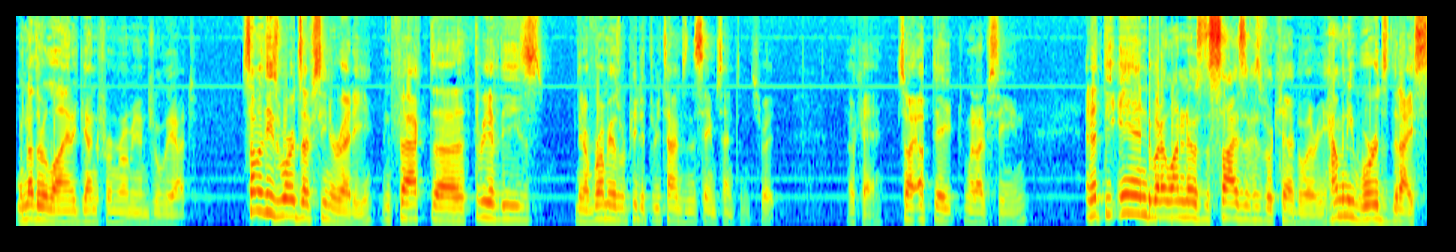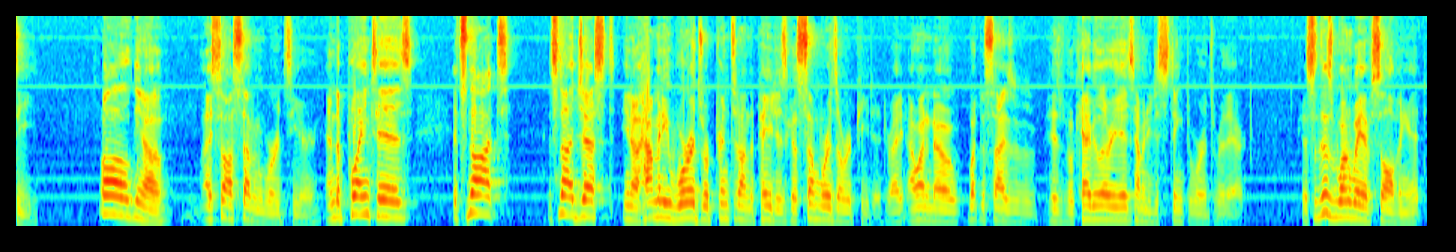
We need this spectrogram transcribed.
another line again from Romeo and Juliet. Some of these words I've seen already. In fact, uh, three of these, you know, Romeo's repeated three times in the same sentence, right? Okay, so I update what I've seen. And at the end, what I want to know is the size of his vocabulary. How many words did I see? Well, you know, I saw seven words here. And the point is, it's not, it's not just, you know, how many words were printed on the pages, because some words are repeated, right? I want to know what the size of his vocabulary is, how many distinct words were there. Okay, so this is one way of solving it.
